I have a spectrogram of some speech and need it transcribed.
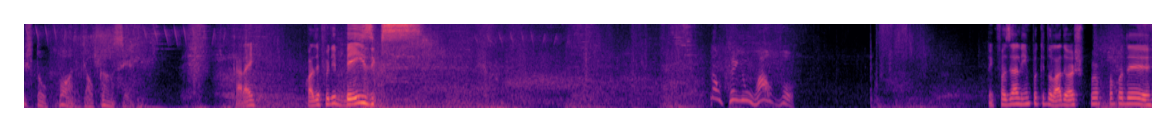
Estou fora de alcance. Carai. Quase fui de basics. Não tenho um alvo. Tem que fazer a limpa aqui do lado, eu acho, pra, pra poder...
